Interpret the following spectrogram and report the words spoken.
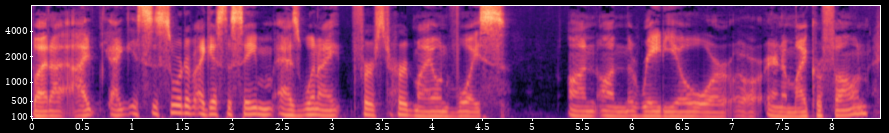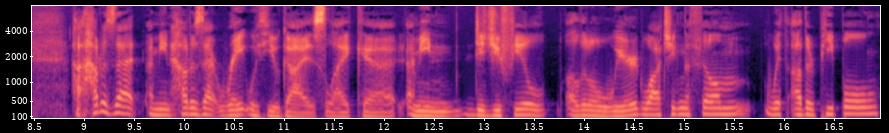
But I, I, I it's sort of, I guess, the same as when I first heard my own voice on on the radio or, or in a microphone. How, how does that? I mean, how does that rate with you guys? Like, uh, I mean, did you feel a little weird watching the film with other people?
